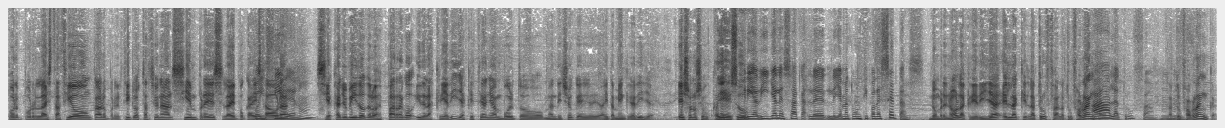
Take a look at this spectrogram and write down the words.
por, por la estación, claro, por el ciclo estacional, siempre es la época a esta Coincide, hora, ¿no? si es que ha llovido, de los espárragos y de las criadillas, que este año han vuelto, me han dicho que hay también criadillas. Eso no se busca. Criadilla le saca, le, le llama tú un tipo de setas. No, hombre, no, la criadilla es la que la trufa, la trufa blanca, Ah, la trufa. la trufa blanca.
